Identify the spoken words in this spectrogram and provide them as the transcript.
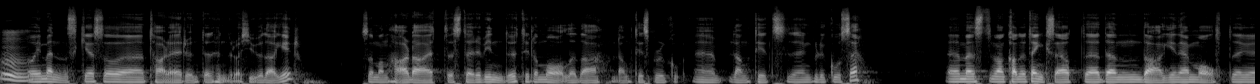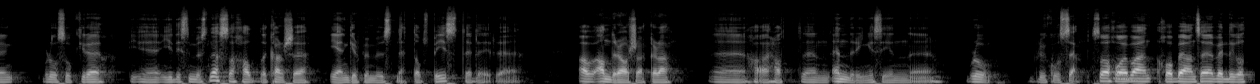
Mm. Og i mennesket så eh, tar det rundt 120 dager. Så man har da et større vindu til å måle da eh, langtidsglukose. Eh, Mens man kan jo tenke seg at eh, den dagen jeg målte blodsukkeret i, i disse musene, så hadde kanskje én gruppe mus nettopp spist, eller eh, av andre årsaker da, eh, har hatt en endring i sin eh, blodglukose. Så HbA- HbA1c er et veldig godt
